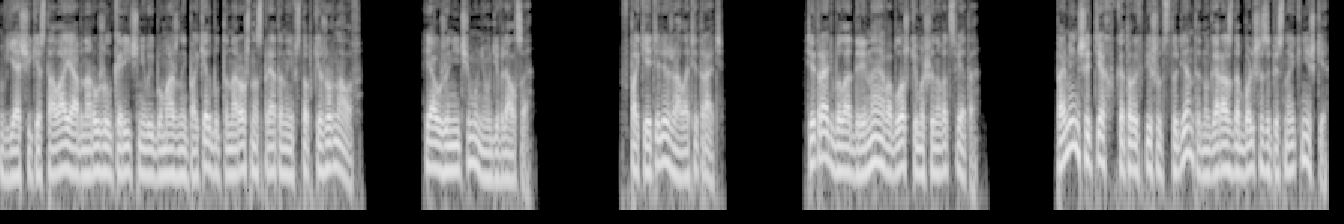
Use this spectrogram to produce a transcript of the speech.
В ящике стола я обнаружил коричневый бумажный пакет, будто нарочно спрятанный в стопке журналов. Я уже ничему не удивлялся. В пакете лежала тетрадь. Тетрадь была дрянная в обложке мышиного цвета. Поменьше тех, в которых пишут студенты, но гораздо больше записной книжки.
